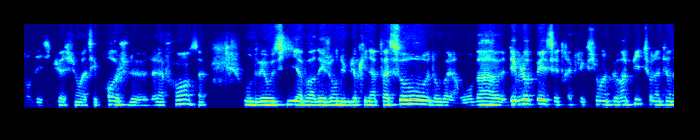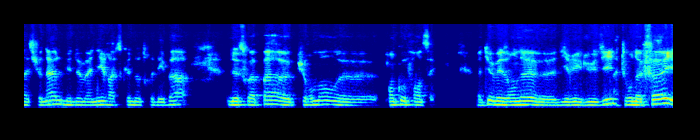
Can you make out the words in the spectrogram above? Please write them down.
dans des situations assez proches de, de, la France. On devait aussi avoir des gens du Burkina Faso. Donc voilà, on va développer cette réflexion un peu rapide sur l'international, mais de manière à ce que notre débat ne soit pas euh, purement euh, franco-français. Mathieu Maisonneuve euh, dirige l'usine Tournefeuille,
